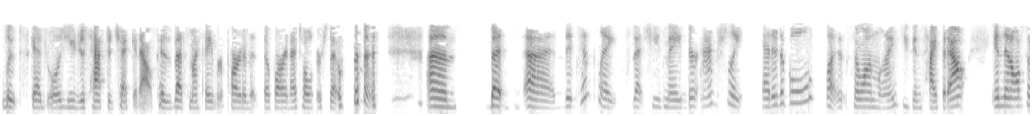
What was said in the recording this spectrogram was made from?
loop schedule is you just have to check it out because that's my favorite part of it so far and I told her so. um but uh, the templates that she's made, they're actually editable, so online, so you can type it out, and then also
